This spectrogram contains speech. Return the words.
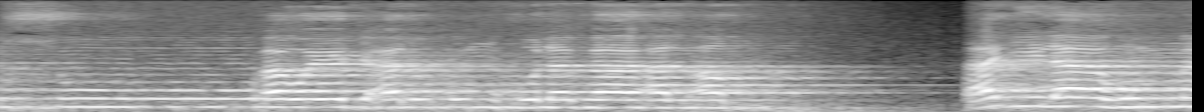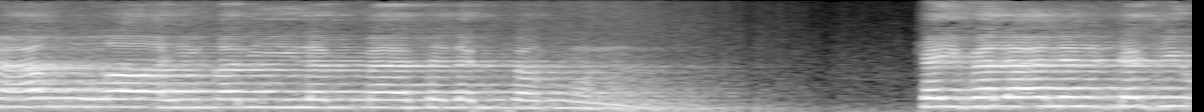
السوء ويجعلكم خلفاء الأرض؟ كيف لا نلتجئ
